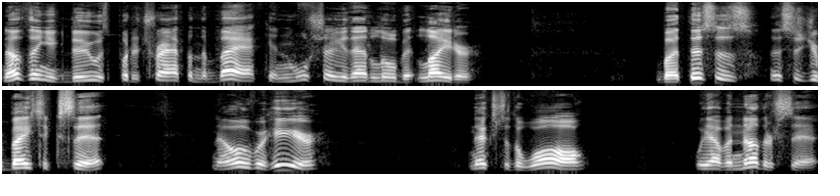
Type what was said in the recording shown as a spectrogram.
Another thing you can do is put a trap in the back, and we'll show you that a little bit later. But this is, this is your basic set. Now over here, next to the wall, we have another set.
